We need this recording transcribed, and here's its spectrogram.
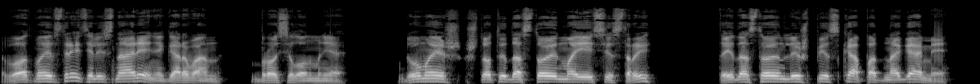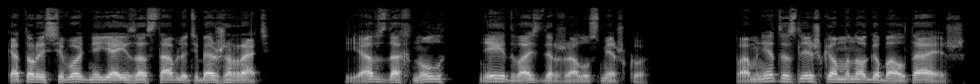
«Вот мы и встретились на арене, Гарван», — бросил он мне. «Думаешь, что ты достоин моей сестры? Ты достоин лишь песка под ногами, который сегодня я и заставлю тебя жрать». Я вздохнул и едва сдержал усмешку. «По мне ты слишком много болтаешь,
